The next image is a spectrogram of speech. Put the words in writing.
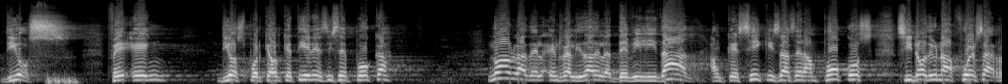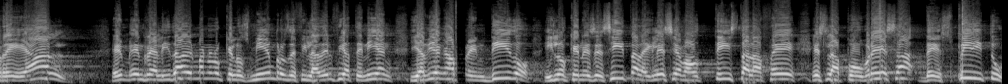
Dios. Fe en Dios, porque aunque tienes, dice poca, no habla de, en realidad de la debilidad, aunque sí quizás eran pocos, sino de una fuerza real en, realidad, hermano, lo que los miembros de Filadelfia tenían y habían aprendido y lo que necesita la iglesia bautista, la fe, es la pobreza de espíritu,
